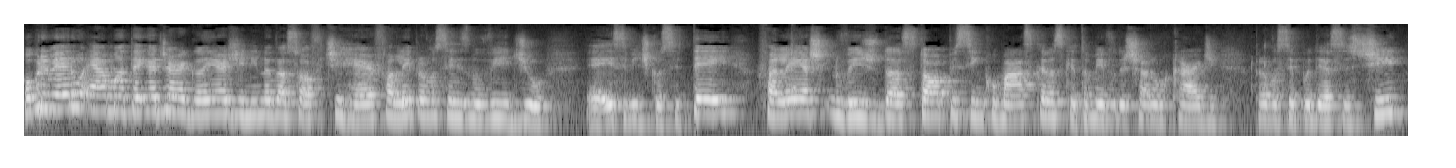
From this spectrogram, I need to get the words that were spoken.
O primeiro é a manteiga de argan e arginina da Soft Hair. Falei pra vocês no vídeo, é, esse vídeo que eu citei. Falei acho, no vídeo das top 5 máscaras, que eu também vou deixar no card pra você poder assistir.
